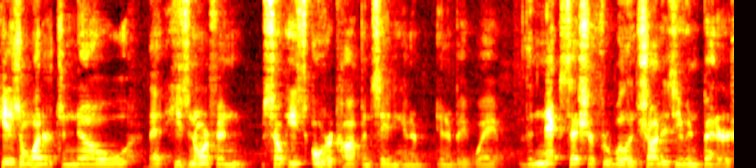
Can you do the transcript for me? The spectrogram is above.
he doesn't want her to know that he's an orphan, so he's overcompensating in a, in a big way. The next session for Will and Sean is even better.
